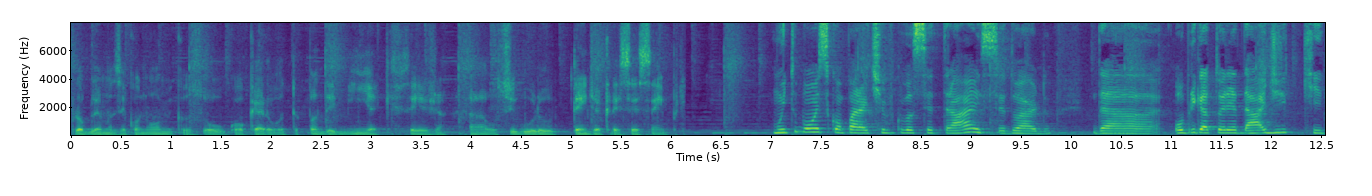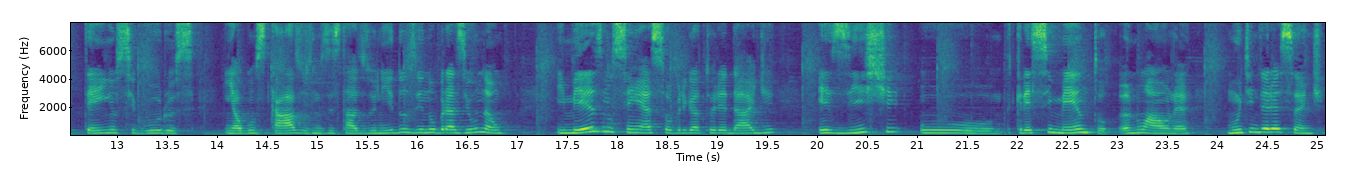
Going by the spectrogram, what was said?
problemas econômicos ou qualquer outra pandemia que seja, uh, o seguro tende a crescer sempre. Muito bom esse comparativo que você traz, Eduardo, da obrigatoriedade que tem os seguros em alguns casos nos Estados Unidos e no Brasil não. E mesmo sem essa obrigatoriedade, existe o crescimento anual, né? Muito interessante.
